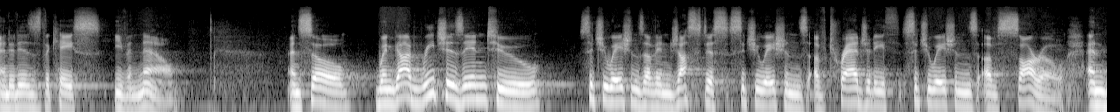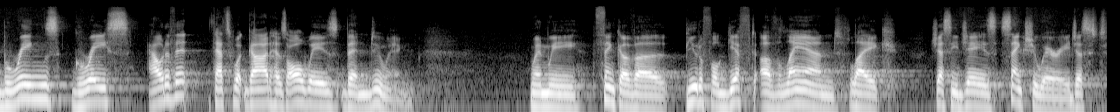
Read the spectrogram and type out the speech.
and it is the case even now. And so, when God reaches into situations of injustice, situations of tragedy, situations of sorrow, and brings grace out of it, that's what God has always been doing. When we think of a beautiful gift of land like Jesse J's sanctuary, just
